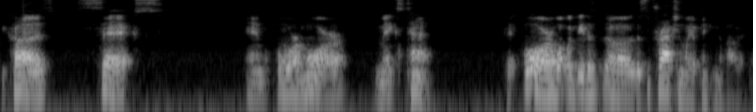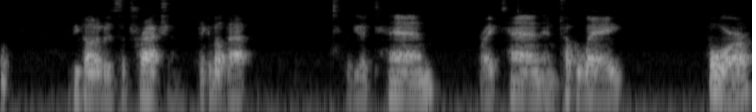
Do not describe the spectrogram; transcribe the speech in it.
Because six and four more makes 10. Okay? Or what would be the, uh, the subtraction way of thinking about it? If you thought of it as subtraction, think about that. So if you had 10, right, 10 and took away 4,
